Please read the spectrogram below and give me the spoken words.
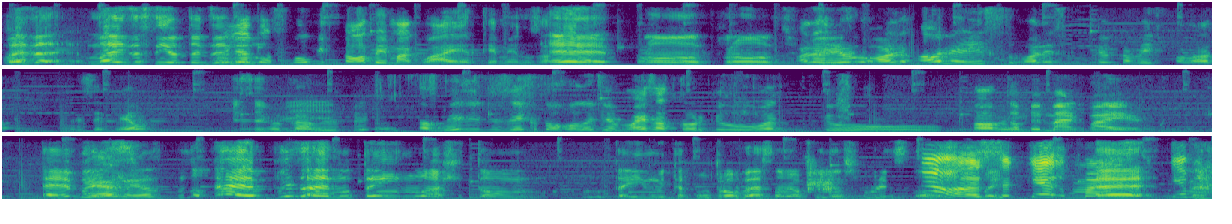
Mas, é, mas assim, eu tô dizendo. William Dafoe e Tobey Maguire, que é menos É, pronto, pronto. Olha, eu, olha, olha isso, olha isso que eu acabei de falar. Percebeu? Percebi. Eu acabei, eu acabei de dizer que o Tom Holland é mais ator que o, que o Tobey. Tobey Maguire. É, mas, é mesmo. Não, é, pois é, não tem. Não acho tão tem muita controvérsia, na minha opinião, sobre isso. Não, não você quer mais, é... quer mais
